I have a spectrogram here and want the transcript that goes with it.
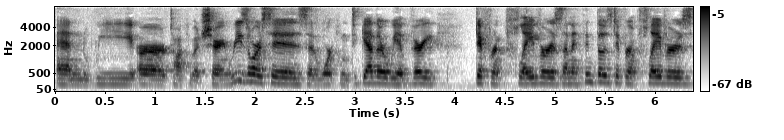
and we are talking about sharing resources and working together. We have very different flavors, and I think those different flavors.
